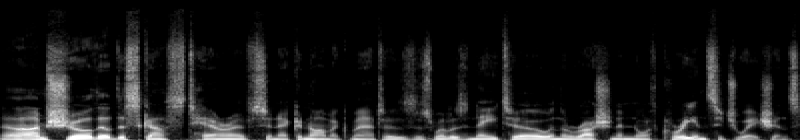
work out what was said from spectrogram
Oh, I'm sure they'll discuss tariffs and economic matters, as well as NATO and the Russian and North Korean situations.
